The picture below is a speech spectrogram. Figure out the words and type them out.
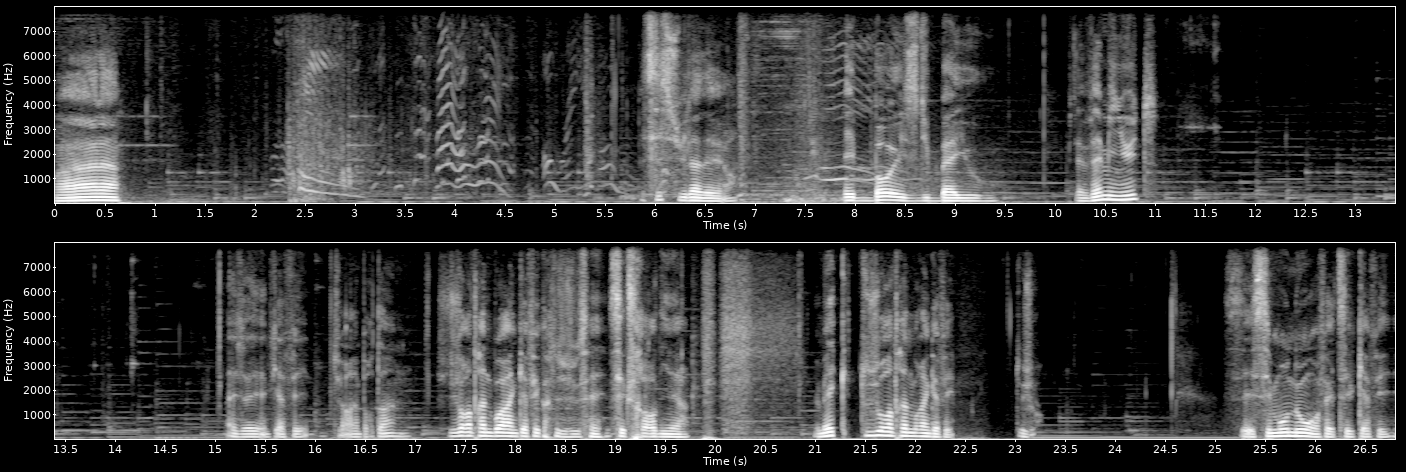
Voilà. C'est celui-là d'ailleurs. Les boys du bayou. Putain, 20 minutes. Ah, j'ai un café, tu vois, important toujours en train de boire un café quand je joue, c'est extraordinaire. Le mec, toujours en train de boire un café. Toujours. C'est mon nom en fait, c'est le café.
